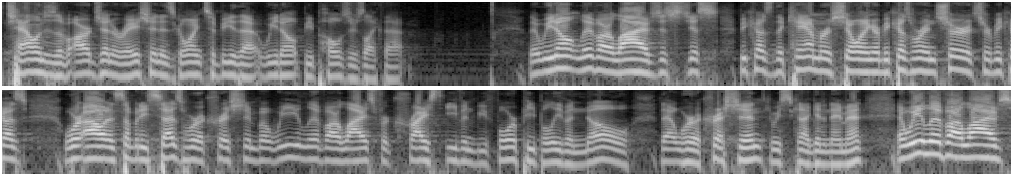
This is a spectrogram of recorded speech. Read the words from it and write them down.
challenges of our generation is going to be that we don't be posers like that. That we don't live our lives just, just because the camera is showing or because we're in church or because we're out and somebody says we're a Christian, but we live our lives for Christ even before people even know that we're a Christian. Can, we, can I get an amen? And we live our lives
